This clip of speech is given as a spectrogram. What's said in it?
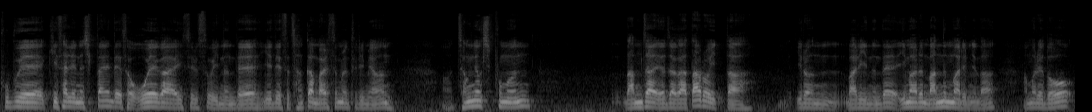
부부의 기살리는 식단에 대해서 오해가 있을 수 있는데 이에 대해서 잠깐 말씀을 드리면 어, 정력식품은 남자 여자가 따로 있다 이런 말이 있는데 이 말은 맞는 말입니다. 아무래도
